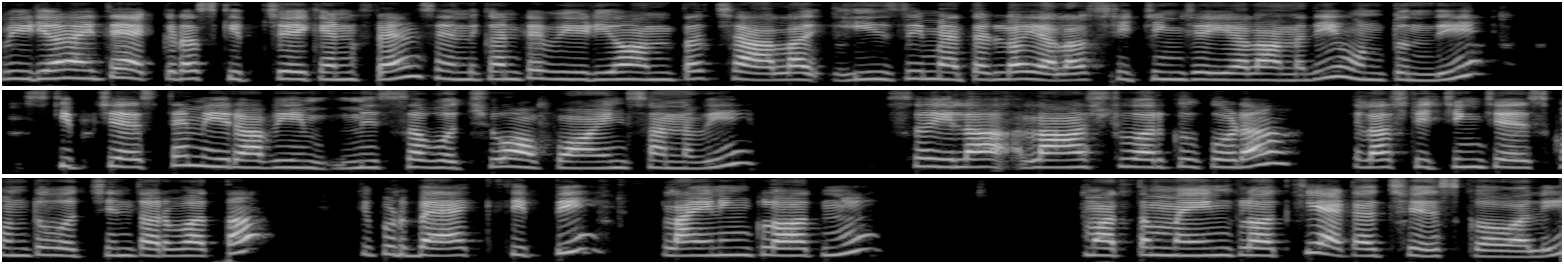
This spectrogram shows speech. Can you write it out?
వీడియోని అయితే ఎక్కడ స్కిప్ చేయకండి ఫ్రెండ్స్ ఎందుకంటే వీడియో అంతా చాలా ఈజీ మెథడ్లో ఎలా స్టిచ్చింగ్ చేయాలో అన్నది ఉంటుంది. స్కిప్ చేస్తే మీరు అవి మిస్ అవ్వచ్చు ఆ పాయింట్స్ అన్నవి. సో ఇలా లాస్ట్ వరకు కూడా ఇలా స్టిచ్చింగ్ చేసుకుంటూ వచ్చిన తర్వాత ఇప్పుడు బ్యాక్ తిప్పి లైనింగ్ క్లాత్ని మొత్తం మెయిన్ క్లాత్కి అటాచ్ చేసుకోవాలి.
